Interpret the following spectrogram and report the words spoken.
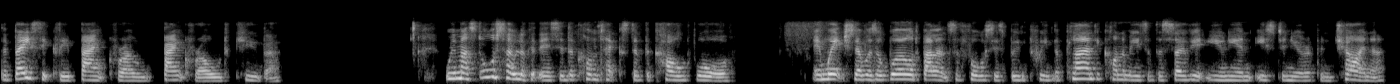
They basically bankroll, bankrolled Cuba. We must also look at this in the context of the Cold War, in which there was a world balance of forces between the planned economies of the Soviet Union, Eastern Europe, and China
